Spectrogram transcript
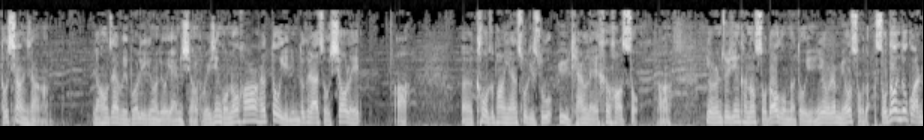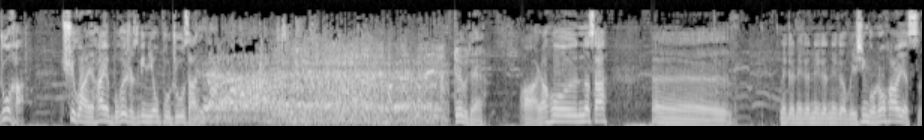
都想一想啊，然后在微博里给我留言就行了。微信公众号还有抖音，你们都可以来搜“小雷”啊，呃，口字旁严肃的肃，雨田雷很好搜啊。有人最近可能搜到过我抖音，也有人没有搜到，搜到你就关注哈，取关一下也不会说是给你有补助啥的，对不对？啊，然后那啥，呃。那个、那个、那个、那个微信公众号也是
